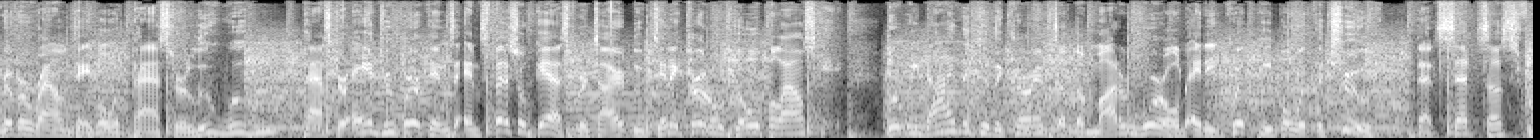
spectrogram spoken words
River Roundtable with Pastor Lew Wooten, Pastor Andrew Perkins, and special guest retired Lieutenant Colonel Joel Pawloski, where we dive into the currents of the modern world and equip people with the truth that sets us free.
